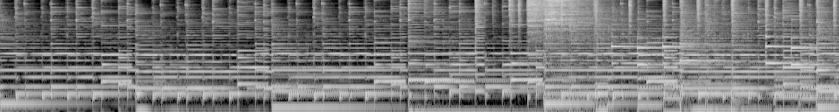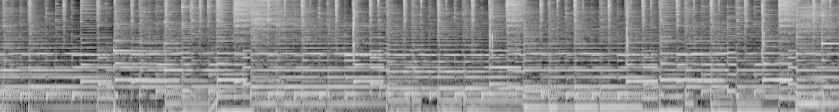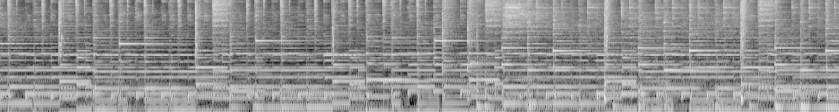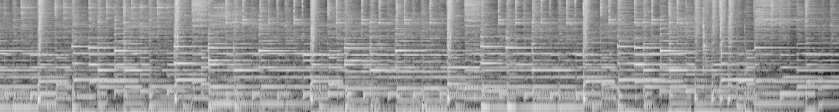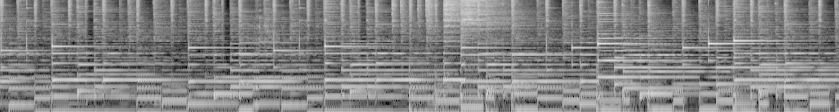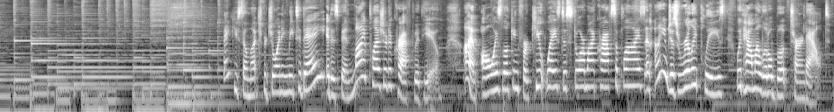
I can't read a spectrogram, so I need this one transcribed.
Thank you so much for joining me today. It has been my pleasure to craft with you. I am always looking for cute ways to store my craft supplies and I am just really pleased with how my little book turned out.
